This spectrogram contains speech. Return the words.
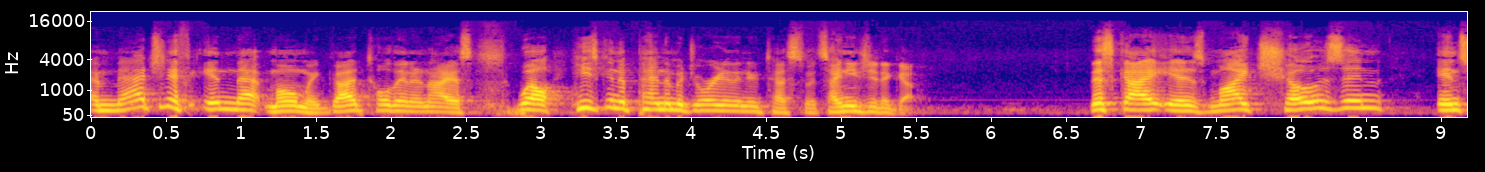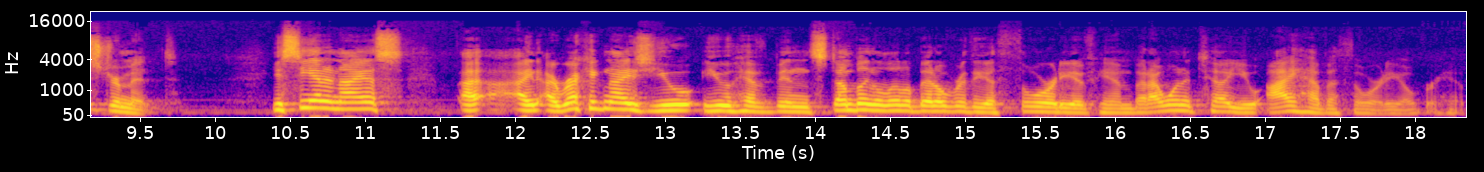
Imagine if in that moment God told Ananias, Well, he's going to pen the majority of the New Testament, so I need you to go. This guy is my chosen instrument. You see, Ananias, I, I, recognize you, you have been stumbling a little bit over the authority of him, but I want to tell you, I have authority over him.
